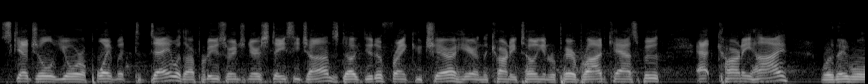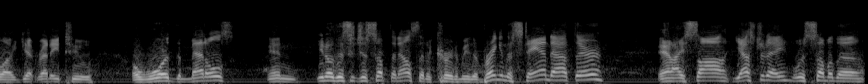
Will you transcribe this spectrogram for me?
Schedule your appointment today with our producer engineer Stacy Johns, Doug Duda, Frank Kuchera here in the Kearney Towing and Repair broadcast booth at Kearney High, where they will uh, get ready to award the medals. And you know, this is just something else that occurred to me. They're bringing the stand out there, and I saw yesterday with some of the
